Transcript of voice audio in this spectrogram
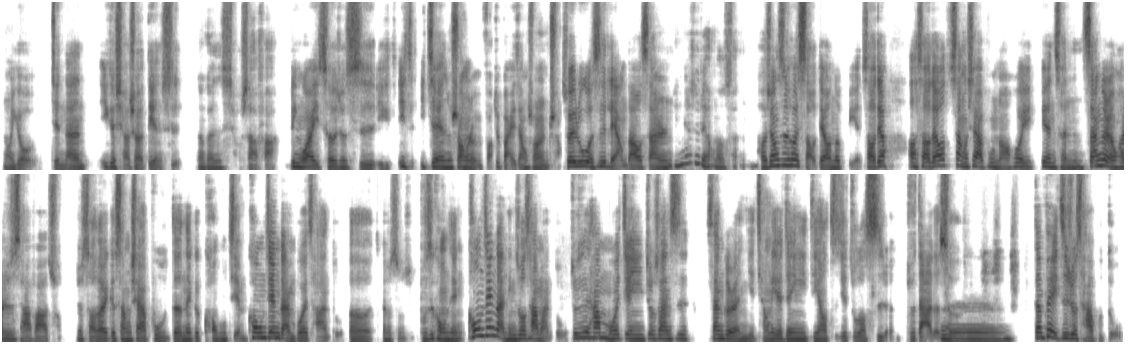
然后有简单一个小小的电视。然后跟小沙发，另外一侧就是一一一间双人房，就摆一张双人床。所以如果是两到三人，应该是两到三人，好像是会少掉那边，少掉啊，少掉上下铺，然后会变成三个人的话就是沙发床，就少掉一个上下铺的那个空间，空间感不会差很多。呃，呃，什么不是空间，空间感听说差蛮多，就是他们会建议，就算是三个人，也强烈建议一定要直接住到四人，就大的车，嗯但配置就差不多。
